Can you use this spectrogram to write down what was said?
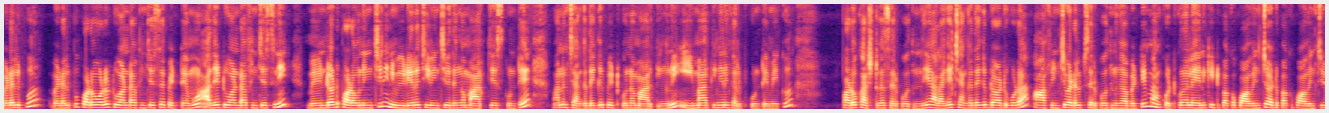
వెడల్పు వెడల్పు పొడవు కూడా టూ అండ్ హాఫ్ ఇంచెసే పెట్టాము. అదే టూ అండ్ హాఫ్ ఇంచెస్ని మెయిన్ డాట్ పొడవు నుంచి నేను వీడియోలో చూపించే విధంగా మార్క్ చేసుకుంటే మనం చంక దగ్గర పెట్టుకున్న మార్కింగ్ని ఈ మార్కింగ్ని కలుపుకుంటే మీకు పొడవు కరెక్ట్గా సరిపోతుంది. అలాగే చంక దగ్గర డాట్ కూడా హాఫ్ ఇంచ్ వెడల్పు సరిపోతుంది కాబట్టి మనం కొట్టుకునే లైన్కి ఇటుపక్క పావించు అటుపక్క పావించు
